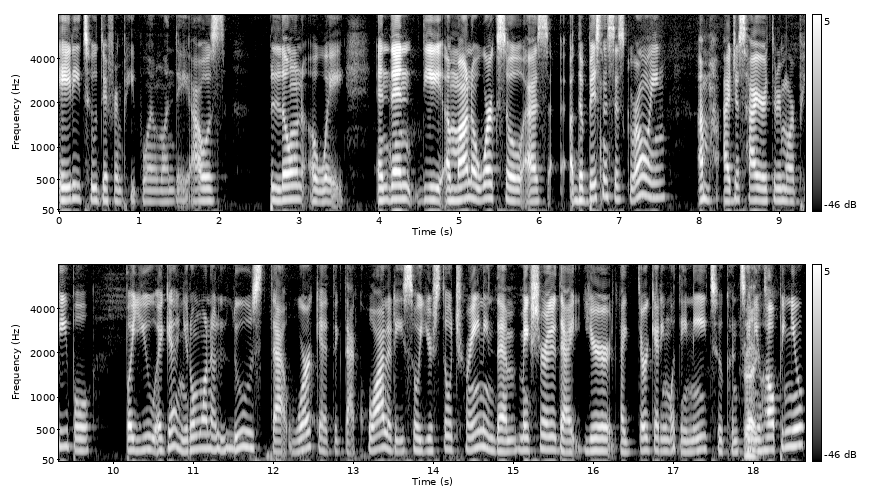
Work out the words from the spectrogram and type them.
82 different people in one day. I was blown away. And then the amount of work so as the business is growing, um, I just hired three more people, but you again, you don't want to lose that work ethic, that quality. So you're still training them. Make sure that you're like they're getting what they need to continue Right. helping you,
